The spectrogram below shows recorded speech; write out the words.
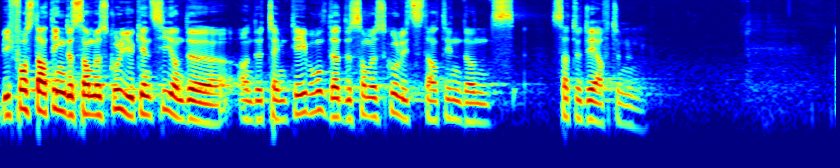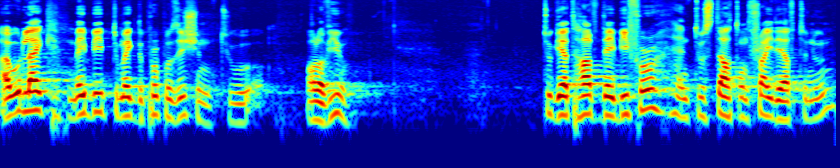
before starting the summer school, you can see on the, on the timetable that the summer school is starting on Saturday afternoon. I would like maybe to make the proposition to all of you to get half day before and to start on Friday afternoon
